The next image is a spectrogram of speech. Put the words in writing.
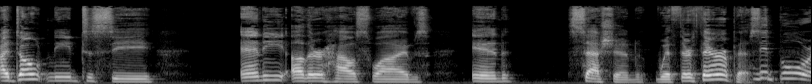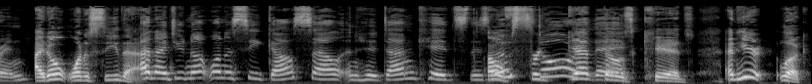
I don't need to see any other housewives in session with their therapist. They're boring. I don't want to see that. And I do not want to see Garcelle and her damn kids. There's oh, no story forget there. those kids. And here, look,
